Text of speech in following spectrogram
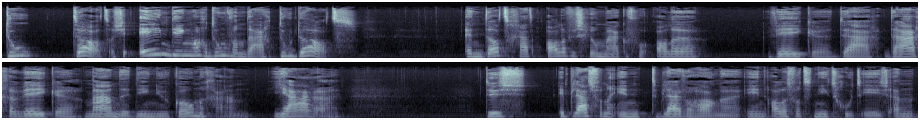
doe dat. Als je één ding mag doen vandaag, doe dat. En dat gaat alle verschil maken voor alle weken, dagen, weken, maanden die nu komen gaan. Jaren. Dus in plaats van erin te blijven hangen, in alles wat niet goed is, en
